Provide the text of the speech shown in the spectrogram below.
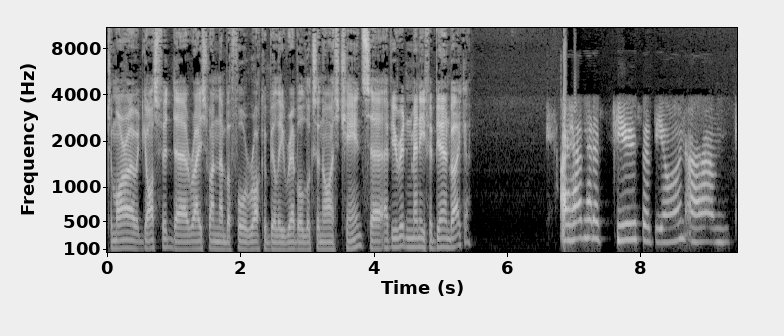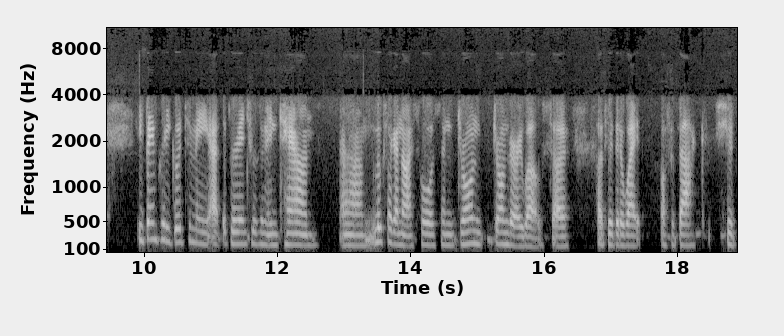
Tomorrow at Gosford, uh, race one, number four, Rockabilly Rebel looks a nice chance. Uh, have you ridden many for Björn Baker? I have had a few for Bjorn. Um, he's been pretty good to me at the provincials and in town. Um, looks like a nice horse and drawn drawn very well. So hopefully a bit of weight off the back should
